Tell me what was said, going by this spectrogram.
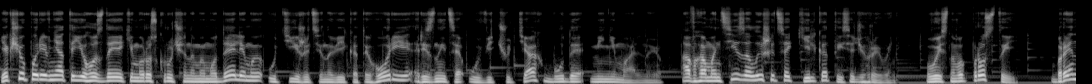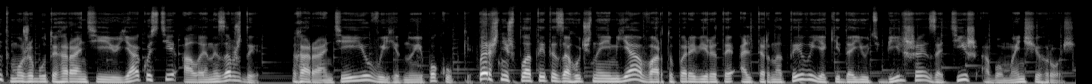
Якщо порівняти його з деякими розкрученими моделями у тій же ціновій категорії, різниця у відчуттях буде мінімальною, а в гаманці залишиться кілька тисяч гривень. Висновок простий. Бренд може бути гарантією якості, але не завжди. Гарантією вигідної покупки. Перш ніж платити за гучне ім'я, варто перевірити альтернативи, які дають більше за ті ж або менші гроші.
